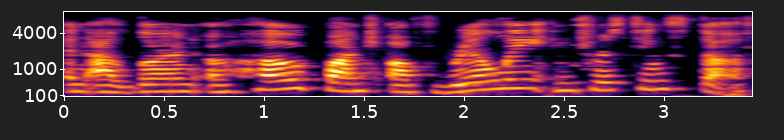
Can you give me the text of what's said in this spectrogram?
and I learned a whole bunch of really interesting stuff.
